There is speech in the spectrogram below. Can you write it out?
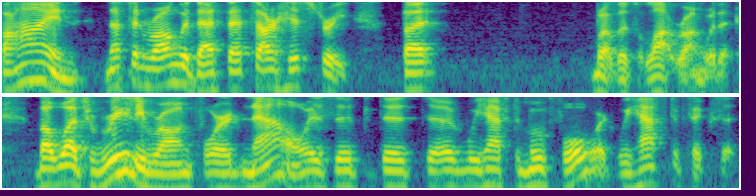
Fine. Nothing wrong with that. That's our history. But well, there's a lot wrong with it. But what's really wrong for it now is that that uh, we have to move forward. We have to fix it,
